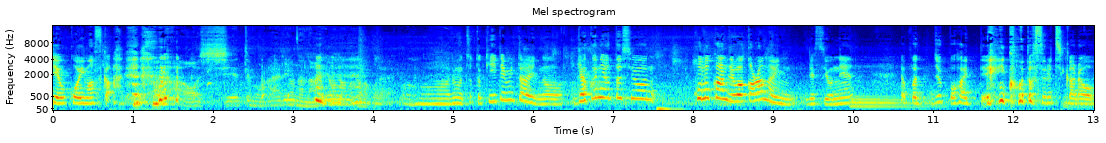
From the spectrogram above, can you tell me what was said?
えをこいますか。教えてもらえるような内容なのかなこれ。ああでもちょっと聞いてみたいな。逆に私はこの感じわからないんですよね。やっぱ10歩入っていこうとする力を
